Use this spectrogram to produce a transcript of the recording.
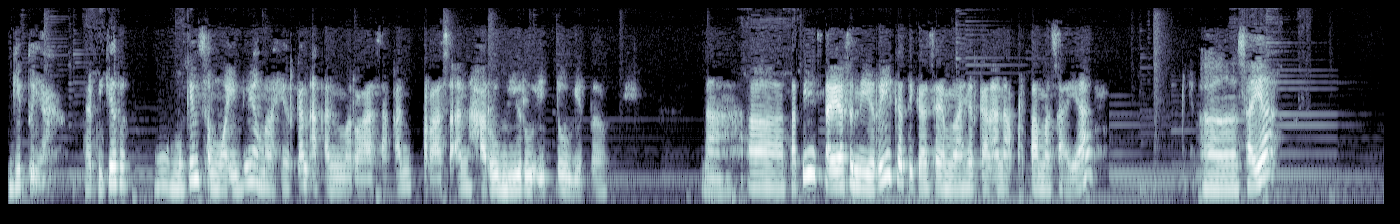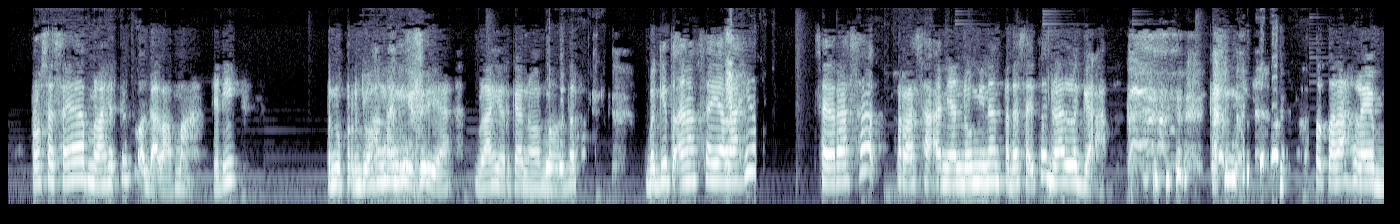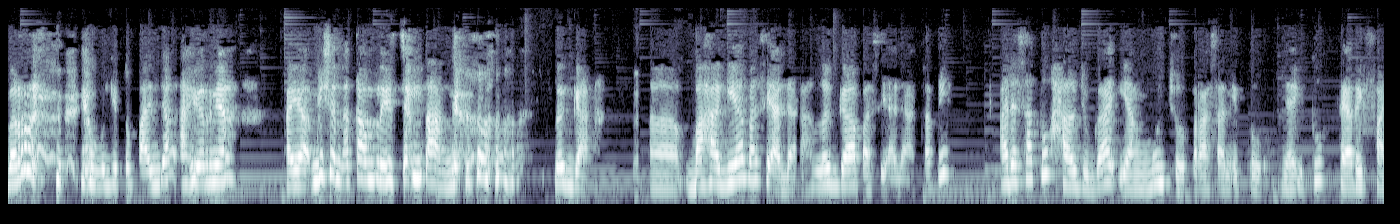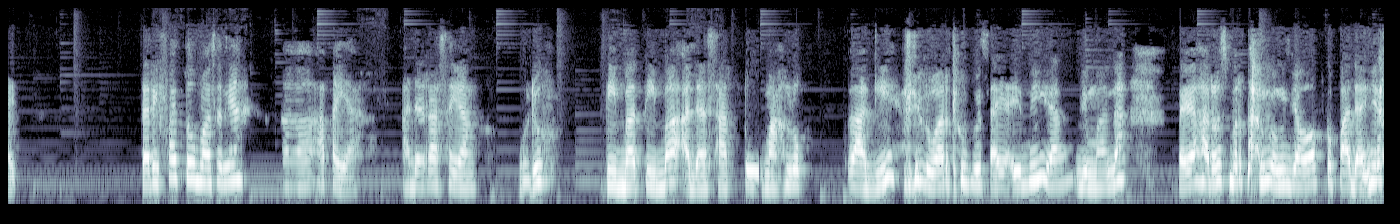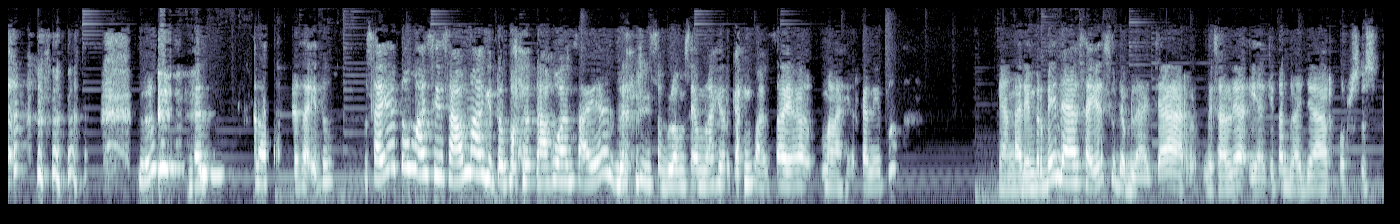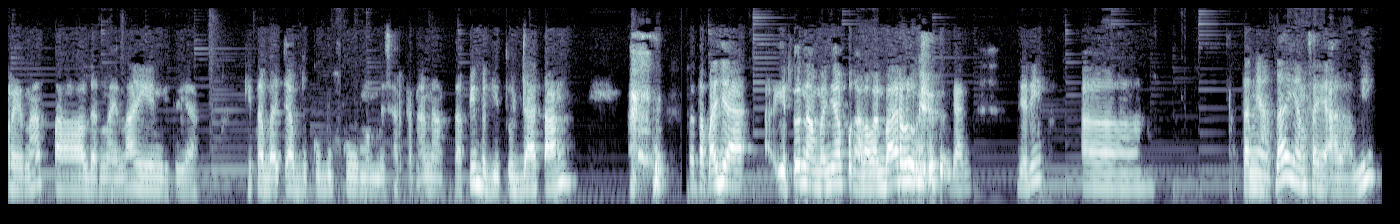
gitu ya. Saya pikir, oh, mungkin semua ibu yang melahirkan akan merasakan perasaan haru biru itu gitu. Nah, uh, tapi saya sendiri ketika saya melahirkan anak pertama saya, uh, saya proses saya melahirkan itu agak lama. Jadi penuh perjuangan gitu ya, melahirkan normal. Terus begitu anak saya lahir, saya rasa perasaan yang dominan pada saat itu adalah lega. Karena setelah labor yang begitu panjang, akhirnya kayak mission accomplished, centang. lega. Uh, bahagia pasti ada, lega pasti ada. Tapi ada satu hal juga yang muncul perasaan itu, yaitu terrified. Terrified tuh maksudnya uh, apa ya? Ada rasa yang, waduh, tiba-tiba ada satu makhluk lagi di luar tubuh saya ini yang di mana saya harus bertanggung jawab kepadanya. Terus dan pada itu saya tuh masih sama gitu pengetahuan saya dari sebelum saya melahirkan pas saya melahirkan itu yang nggak ada yang berbeda. Saya sudah belajar, misalnya ya kita belajar kursus prenatal dan lain-lain gitu ya. Kita baca buku-buku membesarkan anak, tapi begitu datang tetap aja itu namanya pengalaman baru gitu kan. Jadi uh, ternyata yang saya alami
